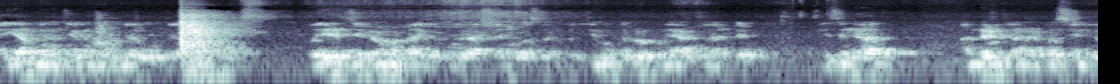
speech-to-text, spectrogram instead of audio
అయ్యా మేము జగన్మోహన్ గారు ఓటాము వైఎస్ జగన్మోహన్ నాయకత్వం రాష్ట్రానికి వస్తుంది ప్రతి ఒక్కరు కొనియాడుతున్నారంటే నిజంగా హండ్రెడ్ హండ్రెడ్ పర్సెంట్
